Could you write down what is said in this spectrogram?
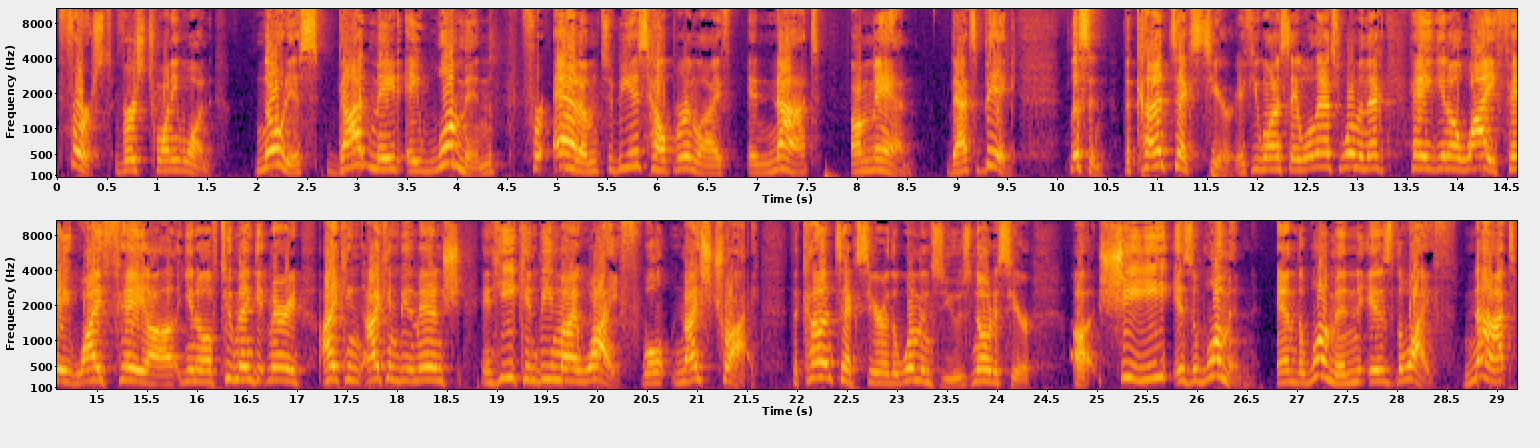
First, verse 21. Notice God made a woman for Adam to be his helper in life and not a man. That's big. Listen, the context here, if you want to say, well, that's woman, that, hey, you know, wife, hey, wife, hey, uh, you know, if two men get married, I can, I can be the man and, and he can be my wife. Well, nice try. The context here, the woman's used, notice here, uh, she is a woman and the woman is the wife, not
